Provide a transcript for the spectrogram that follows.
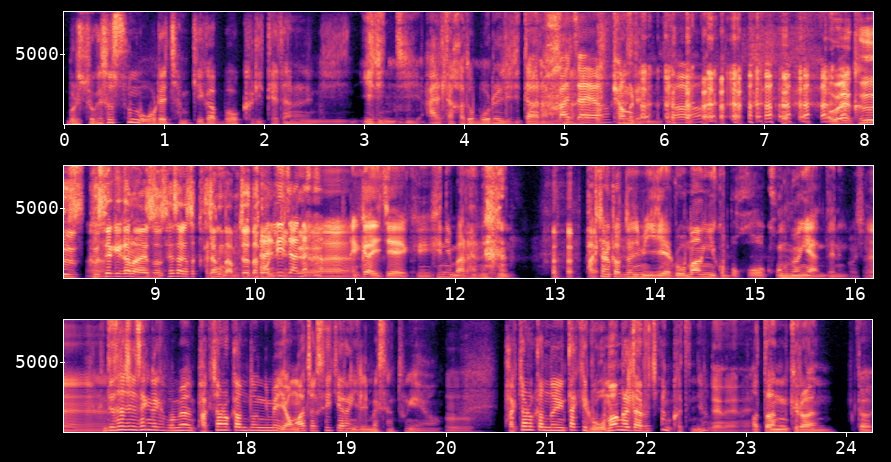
물속에서 숨 오래 참기가 뭐 그리 대단한 일- 일인지 알다가도 모를 일이다라는. 평을 했는데 어. 왜그그 어. 세계관 안에서 세상에서 가장 남자다운 난리잖아. 일인데. 예. 그러니까 이제 그 흔히 말하는 박찬욱 감독님이 이게 로망이고 뭐고 공명이 안 되는 거죠. 예. 근데 사실 생각해 보면 박찬욱 감독님의 영화적 세계랑 일맥상통해요. 음. 박찬욱 감독님 딱히 로망을 다루지 않거든요. 네네네. 어떤 그런 그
